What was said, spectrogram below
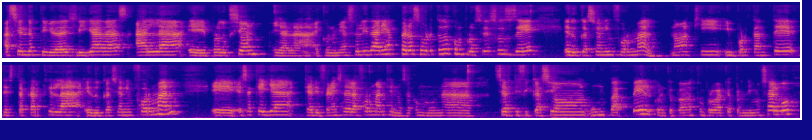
haciendo actividades ligadas a la producción y a la economía solidaria, pero sobre todo con procesos de educación informal, ¿no? Aquí importante destacar que la educación informal eh, es aquella que a diferencia de la formal, que nos da como una certificación, un papel con el que podemos comprobar que aprendimos algo,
